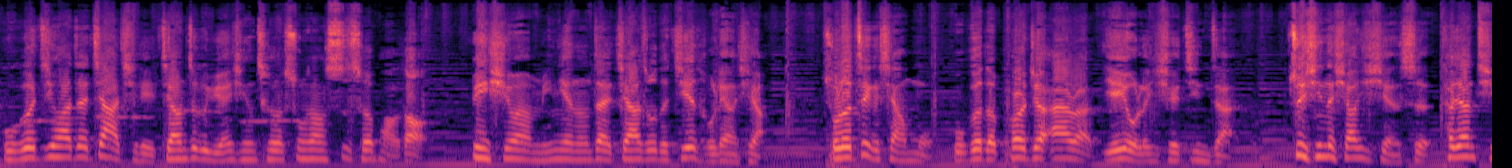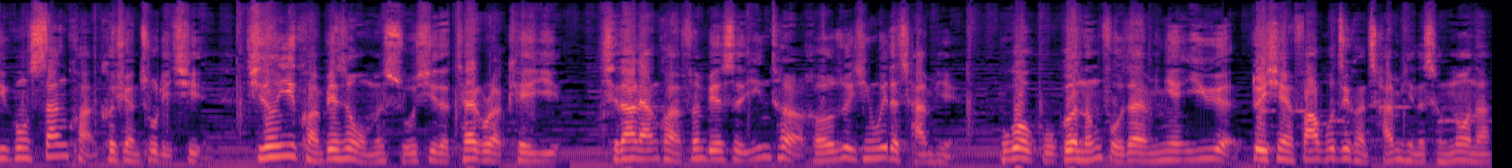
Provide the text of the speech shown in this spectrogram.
谷歌计划在假期里将这个原型车送上试车跑道，并希望明年能在加州的街头亮相。除了这个项目，谷歌的 Project Era 也有了一些进展。最新的消息显示，它将提供三款可选处理器，其中一款便是我们熟悉的 Tegra K1，其他两款分别是英特尔和瑞星微的产品。不过，谷歌能否在明年一月兑现发布这款产品的承诺呢？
